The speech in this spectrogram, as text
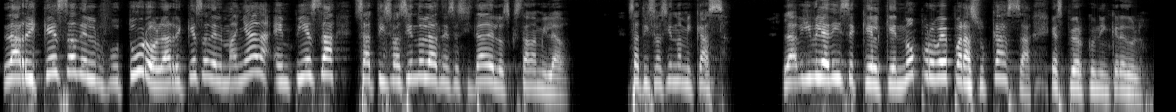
La riqueza del futuro, la riqueza del mañana, empieza satisfaciendo las necesidades de los que están a mi lado. Satisfaciendo a mi casa. La Biblia dice que el que no provee para su casa es peor que un incrédulo.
